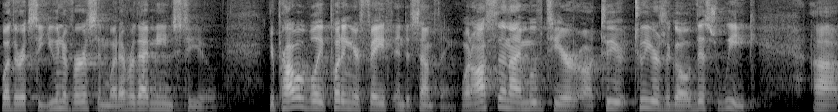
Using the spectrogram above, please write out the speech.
whether it's the universe, and whatever that means to you. You're probably putting your faith into something. When Austin and I moved here uh, two, two years ago this week, uh,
